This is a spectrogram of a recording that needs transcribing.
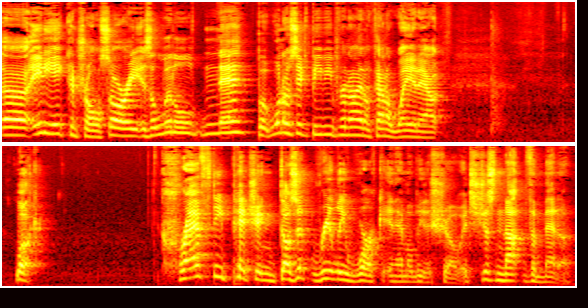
uh, 88 control, sorry, is a little meh, but 106 BB per 9 will kind of weigh it out. Look, crafty pitching doesn't really work in MLB The Show. It's just not the meta.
